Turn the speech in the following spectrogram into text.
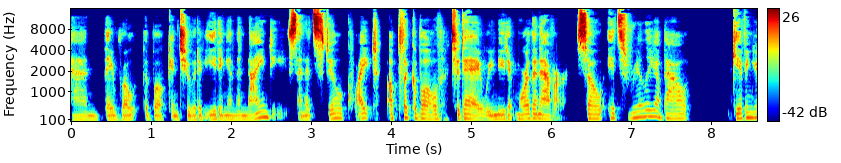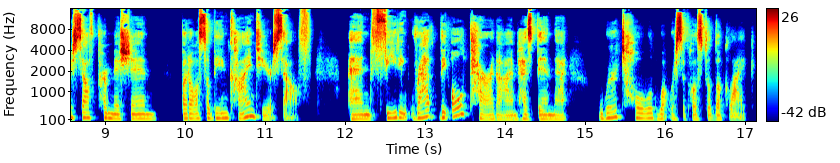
and they wrote the book Intuitive Eating in the 90s and it's still quite applicable today. We need it more than ever. So it's really about giving yourself permission, but also being kind to yourself and feeding. Rather, the old paradigm has been that we're told what we're supposed to look like.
